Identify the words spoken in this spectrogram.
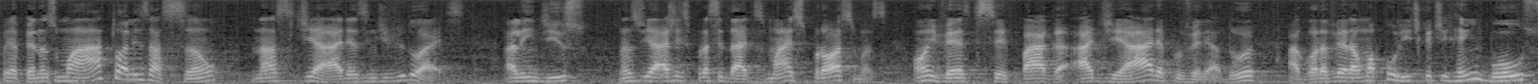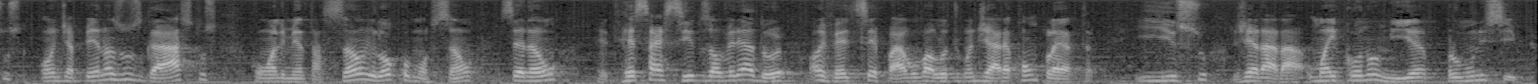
foi apenas uma atualização nas diárias individuais. Além disso, nas viagens para cidades mais próximas, ao invés de ser paga a diária para o vereador, agora haverá uma política de reembolsos, onde apenas os gastos com alimentação e locomoção serão ressarcidos ao vereador, ao invés de ser pago o valor de uma diária completa. E isso gerará uma economia para o município.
